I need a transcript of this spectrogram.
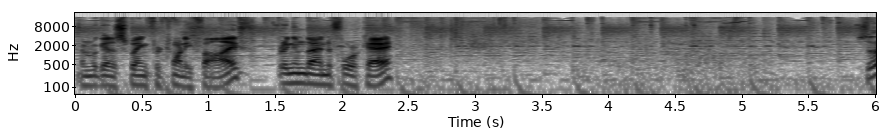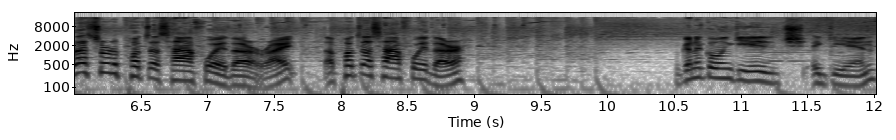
Then we're gonna swing for 25. Bring him down to 4k. So that sort of puts us halfway there, right? That puts us halfway there. We're gonna go engage again.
